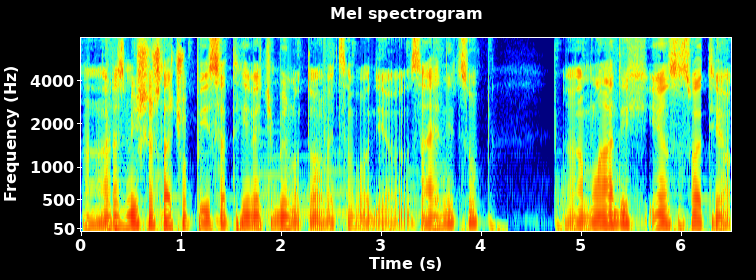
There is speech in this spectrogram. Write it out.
razmišljao šta ću pisati i već je bilo to, već sam vodio zajednicu mladih i onda sam shvatio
